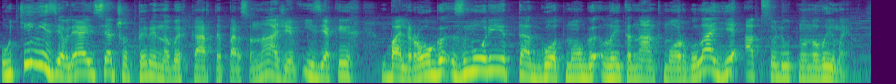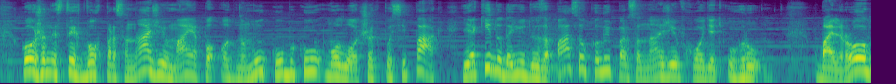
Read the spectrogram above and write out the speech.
У тіні з'являються чотири нових карти персонажів, із яких Бальрог з Морі та Готмог лейтенант Моргула є абсолютно новими. Кожен із цих двох персонажів має по одному кубику молодших посіпак, які додають до запасу, коли персонажі входять у гру. Бальрог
